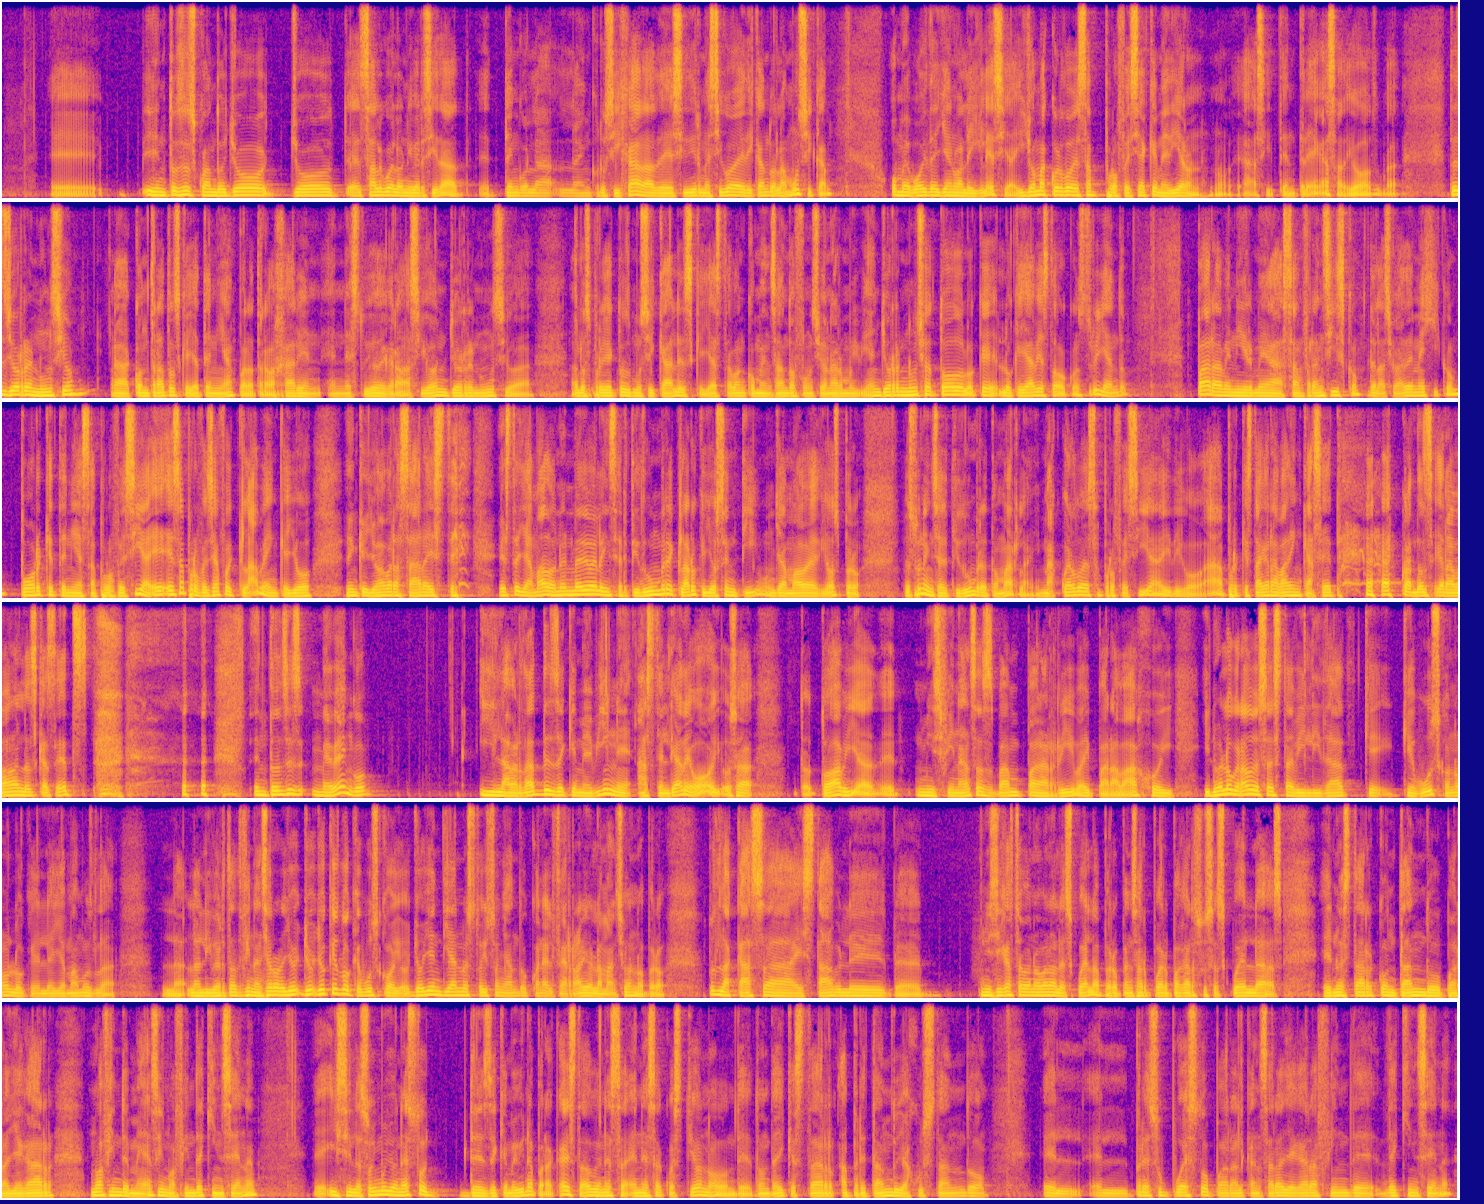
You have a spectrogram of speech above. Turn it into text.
Eh, y entonces cuando yo, yo eh, salgo de la universidad, eh, tengo la, la, encrucijada de decidir, ¿me sigo dedicando a la música o me voy de lleno a la iglesia? Y yo me acuerdo de esa profecía que me dieron, ¿no? Así te entregas a Dios. ¿va? Entonces yo renuncio a contratos que ya tenía para trabajar en, en estudio de grabación, yo renuncio a, a, los proyectos musicales que ya estaban comenzando a funcionar muy bien, yo renuncio a todo lo que, lo que ya había estado construyendo para venirme a San Francisco de la Ciudad de México porque tenía esa profecía. E, esa profecía fue clave en que yo, en que yo abrazara este, este llamado, ¿no? En medio de la incertidumbre, claro que yo sentí un llamado de Dios, pero es una incertidumbre tomarla. Y me acuerdo de esa profecía y digo, ah, porque está grabada en cassette, cuando se grababan los cassettes. Entonces me vengo y la verdad, desde que me vine hasta el día de hoy, o sea, todavía eh, mis finanzas van para arriba y para abajo y, y no he logrado esa estabilidad que, que, busco, ¿no? Lo que le llamamos la, la, libertad financiera. Ahora, yo, yo, yo, ¿qué es lo que busco yo? Yo hoy en día no estoy soñando con el Ferrari o la mansión, ¿no? Pero pues la casa estable, eh, mis hijas todavía no van a la escuela, pero pensar poder pagar sus escuelas, eh, no estar contando para llegar no a fin de mes, sino a fin de quincena. Eh, y si le soy muy honesto, desde que me vine para acá he estado en esa, en esa cuestión, ¿no? donde, donde hay que estar apretando y ajustando el, el presupuesto para alcanzar a llegar a fin de, de quincena.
